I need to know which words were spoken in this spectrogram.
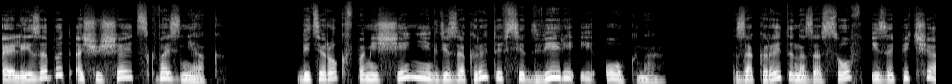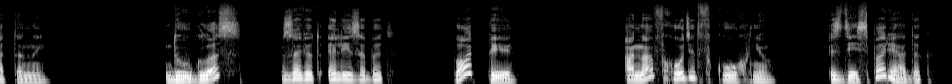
Элизабет ощущает сквозняк. Ветерок в помещении, где закрыты все двери и окна. Закрыты на засов и запечатаны. «Дуглас?» — зовет Элизабет. «Поппи!» Она входит в кухню. Здесь порядок.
